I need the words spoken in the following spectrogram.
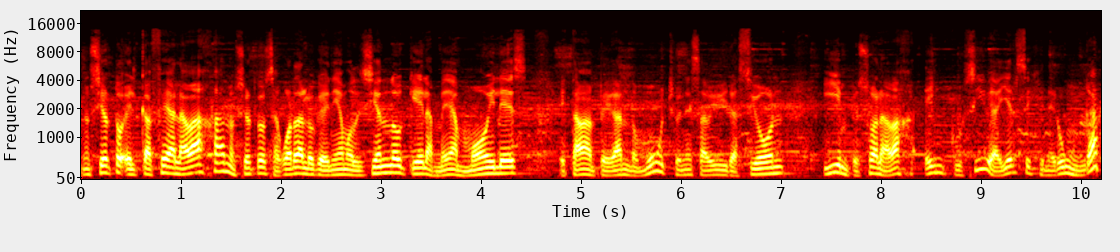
¿No es cierto? El café a la baja, ¿no es cierto? ¿Se acuerdan lo que veníamos diciendo? Que las medias móviles estaban pegando mucho en esa vibración y empezó a la baja. E inclusive ayer se generó un gap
